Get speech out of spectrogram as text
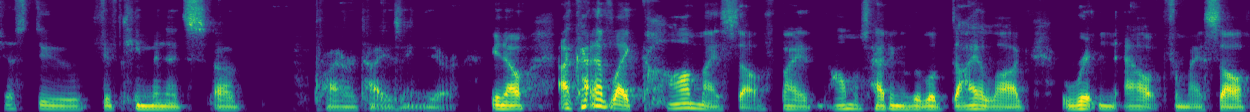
just do 15 minutes of prioritizing there. You know, I kind of like calm myself by almost having a little dialogue written out for myself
